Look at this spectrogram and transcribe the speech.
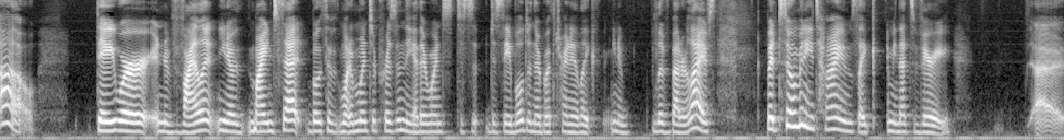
oh. They were in a violent, you know, mindset. Both of one went to prison, the other one's dis- disabled, and they're both trying to like, you know, live better lives. But so many times, like, I mean, that's a very uh,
